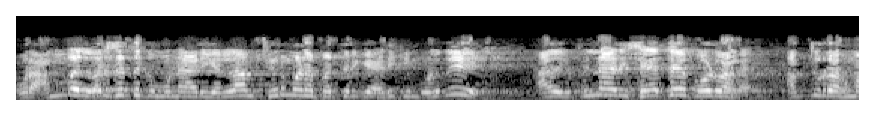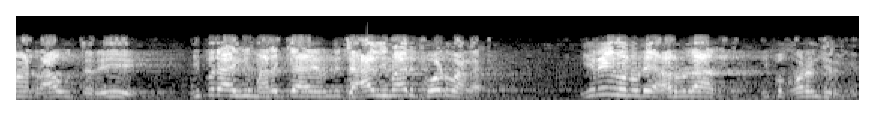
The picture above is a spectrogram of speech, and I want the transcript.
ஒரு 50 வருஷத்துக்கு முன்னாடி எல்லாம் திருமண பத்திரிகை அடிக்கும் பொழுது அதுக்கு பின்னாடி சேர்த்தே போடுவாங்க. அப்துல் ரஹ்மான் ராவுத்தர் இப்ராஹிம் மரக்காயர்னு ஜாதி மாதிரி போடுவாங்க. இறைவனுடைய அருளால் இப்ப குறைஞ்சிருக்கு.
